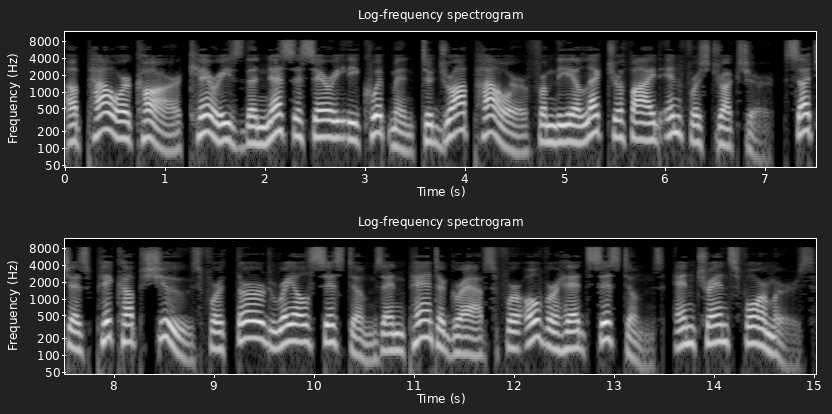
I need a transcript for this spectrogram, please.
A power car carries the necessary equipment to draw power from the electrified infrastructure, such as pickup shoes for third rail systems and pantographs for overhead systems, and transformers.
